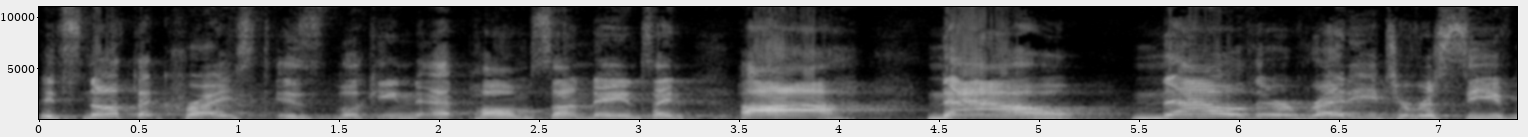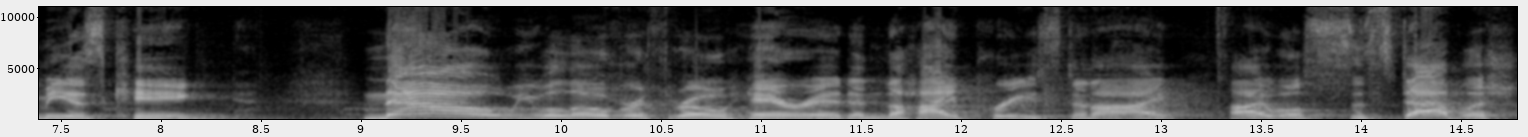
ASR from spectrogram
It's not that Christ is looking at Palm Sunday and saying, Ah, now, now they're ready to receive me as king. Now we will overthrow Herod and the high priest, and I I will establish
